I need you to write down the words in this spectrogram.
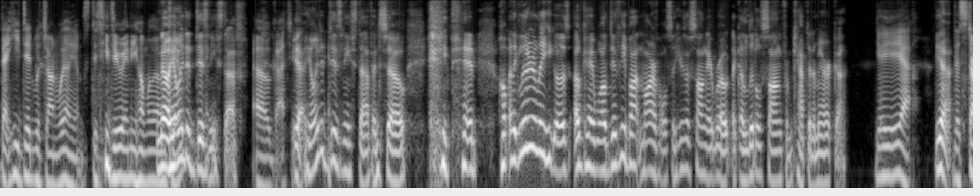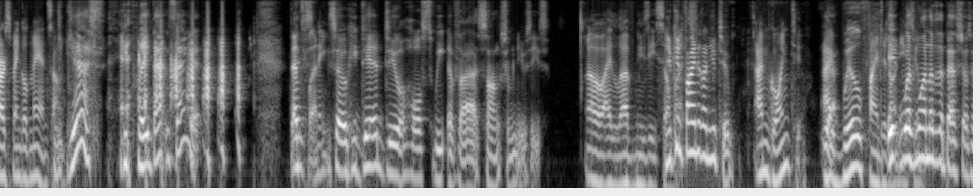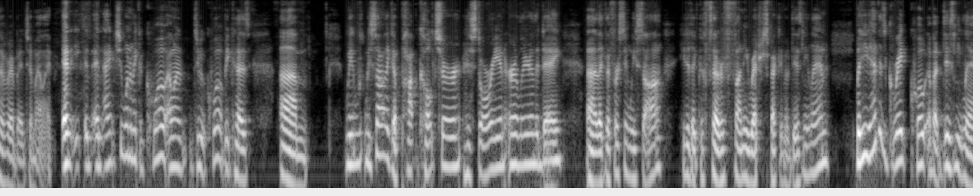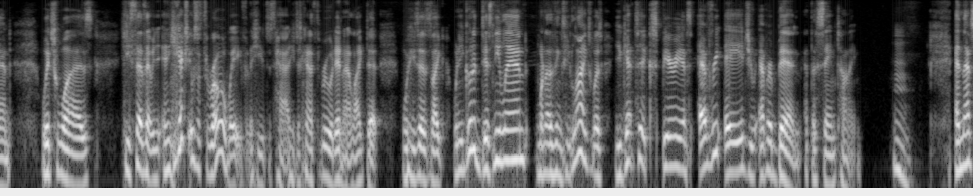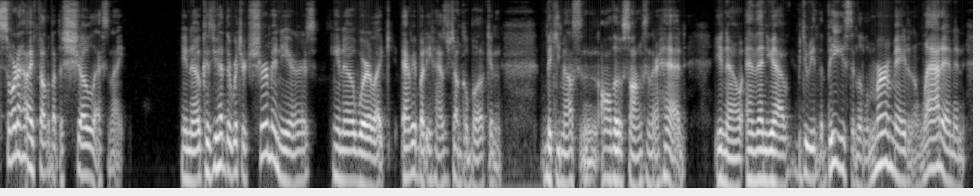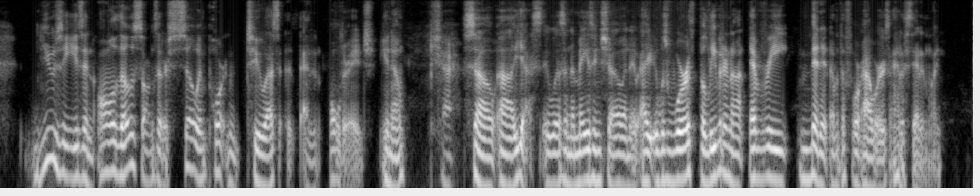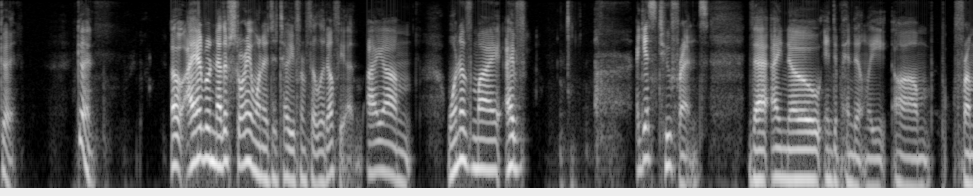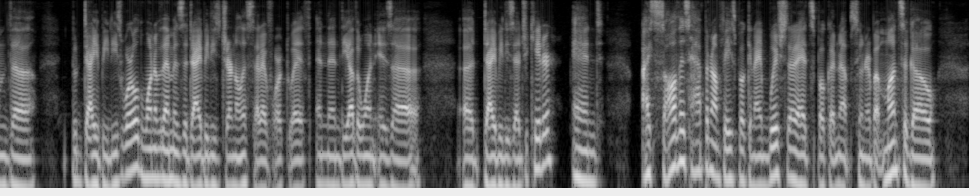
that he did with John Williams. Did he do any Home Alone? no, he only did Disney stuff. Oh, gotcha. Yeah, he only did Disney stuff, and so he did. Home, like literally, he goes, "Okay, well, Disney bought Marvel, so here's a song I wrote, like a little song from Captain America." yeah, yeah, yeah. Yeah. The Star Spangled Man song. Yes, he played that and sang it. That's And funny. So he did do a whole suite of uh, songs from Newsies. Oh, I love Newsies so you can much. find it on YouTube. I'm going to. I will find it. It was one of the best shows I've ever been to in my life. And and, and I actually want to make a quote. I want to do a quote because um, we we saw like a pop culture historian earlier in the day. Uh, like the first thing we saw, he did like a sort of funny retrospective of Disneyland. But he had this great quote about Disneyland, which was he says that, when, and he actually it was a throwaway that he just had. He just kind of threw it in. I liked it. Where he says like when you go to Disneyland, one of the things he likes was you get to experience every age you've ever been at the same time. Hmm. And that's sort of how I felt about the show last night. You know, because you had the Richard Sherman years, you know, where like everybody has Jungle Book and Mickey Mouse and all those songs in their head, you know, and then you have Beauty and the Beast and Little Mermaid and Aladdin and Newsies and all those songs that are so important to us at an older age, you know. Sure. So uh, yes, it was an amazing show, and it, I, it was worth, believe it or not, every minute of the four hours I had to stand in line. Good. Good. Oh, I had another story I wanted to tell you from Philadelphia. I um one of my I've I guess two friends that I know independently um, from the diabetes world. One of them is a diabetes journalist that I've worked with, and then the other one is a, a diabetes educator. And I saw this happen on Facebook, and I wish that I had spoken up sooner. But months ago,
